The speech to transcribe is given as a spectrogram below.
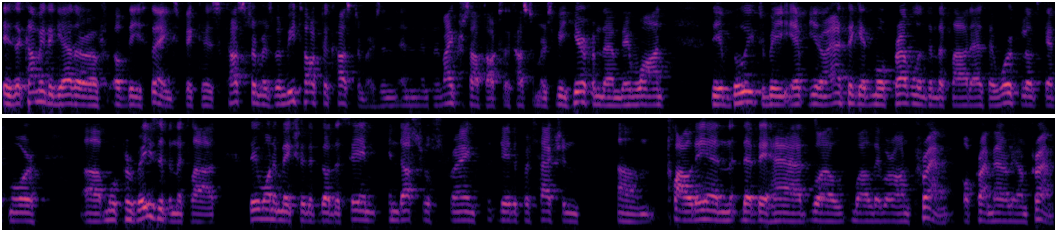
is a coming together of, of these things because customers, when we talk to customers and, and, and Microsoft talks to customers, we hear from them they want the ability to be, you know, as they get more prevalent in the cloud, as their workloads get more uh, more pervasive in the cloud, they want to make sure they've got the same industrial strength data protection um, cloud in that they had while while they were on prem or primarily on prem.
